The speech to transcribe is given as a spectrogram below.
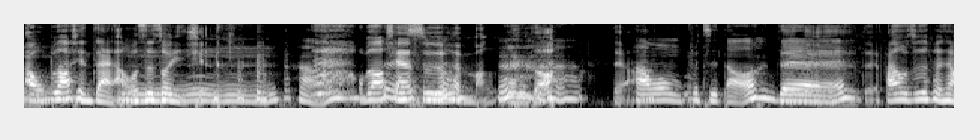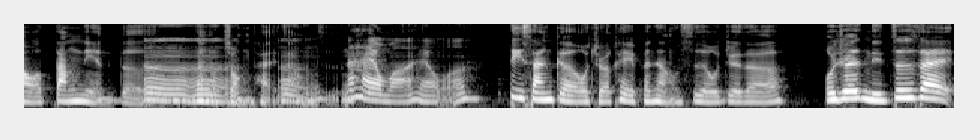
啊？我不知道现在啊，我是说以前，我不知道现在是不是很忙，我不知道。对啊，好，我们不知道，对对反正我就是分享我当年的嗯那个状态这样嗯子。那还有吗？还有吗？第三个我觉得可以分享的是，我觉得。我觉得你这是在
